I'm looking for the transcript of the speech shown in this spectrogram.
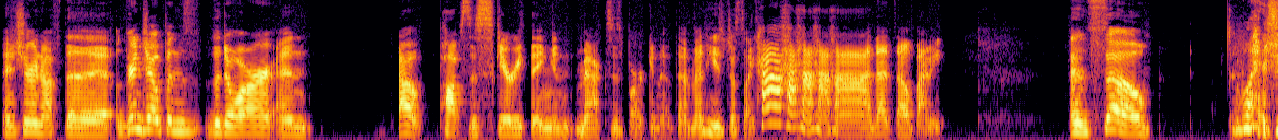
And sure enough, the Grinch opens the door and out pops this scary thing. And Max is barking at them. And he's just like, ha ha ha ha ha, that's so funny. And so, what?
